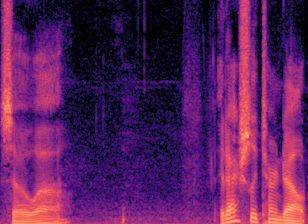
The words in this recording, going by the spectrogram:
So uh, it actually turned out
